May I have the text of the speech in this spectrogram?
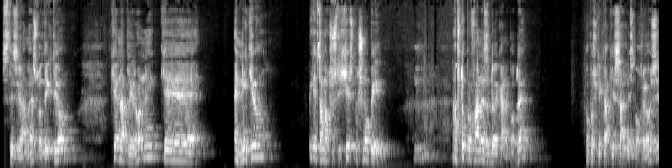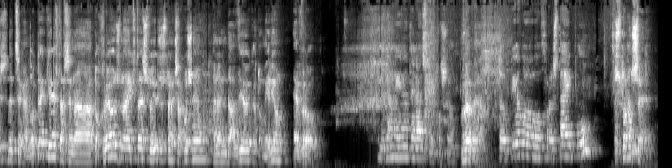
στις γραμμές, στο δίκτυο και να πληρώνει και ενίκιο για τις αμαξοστοιχίες που χρησιμοποιεί. Αυτό προφανές δεν το έκανε ποτέ Όπως και κάποιες άλλες υποχρεώσεις, δεν τι έκανε ποτέ και έφτασε να, το χρέος να έχει φτάσει στο ύψος των 692 εκατομμυρίων ευρώ. Μιλάμε για ένα τεράστιο ποσό. Βέβαια. Το οποίο χρωστάει πού; Στον ΟΣΕ.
